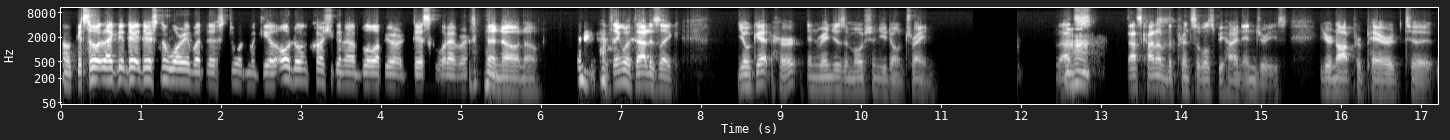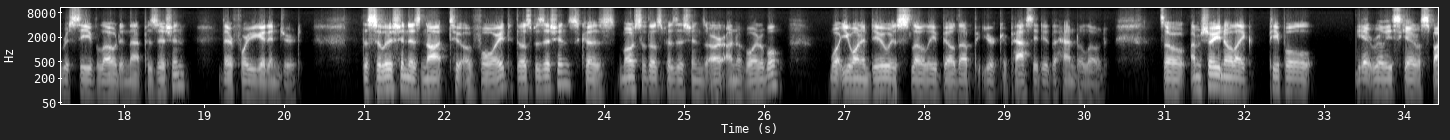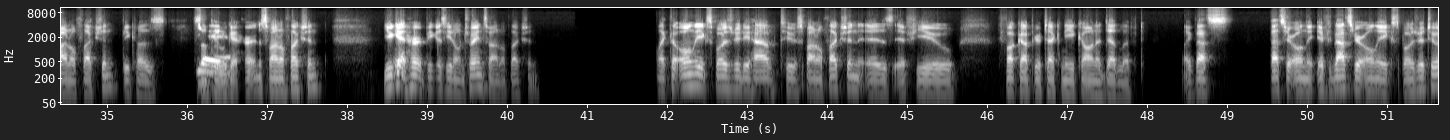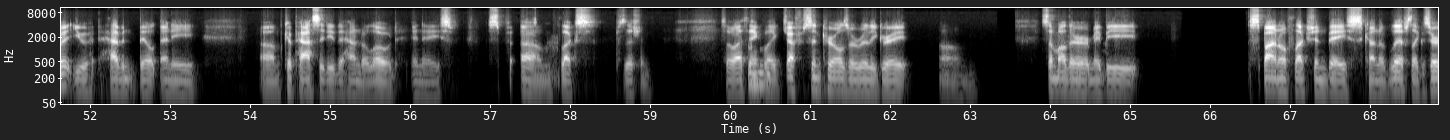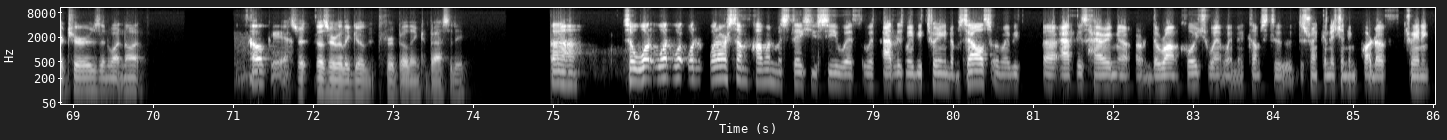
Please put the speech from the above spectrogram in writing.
Okay, so like there, there's no worry about the Stuart McGill. Oh, don't crush! You're gonna blow up your disc, whatever. no, no. The thing with that is like you'll get hurt in ranges of motion you don't train. That's Mhm. that's kind of the principles behind injuries. You're not prepared to receive load in that position, therefore you get injured. The solution is not to avoid those positions because most of those positions are unavoidable. What you want to do is slowly build up your capacity to handle load. So I'm sure you know like people get really scared of spinal flexion because some people get hurt in spinal flexion. You Yeah. get hurt because you don't train spinal flexion. Like the only exposure you have to spinal flexion is if you fuck up your technique on a deadlift. Like that's that's your only if that's your only exposure to it, you haven't built any um, capacity to handle load in a sp- um, flex position. So I think Mhm. like Jefferson curls are really great. Um, some other maybe spinal flexion based kind of lifts like Zerchers and whatnot. Okay. Those are, those are really good for building capacity. Uh, so what, what what what what are some common mistakes you see with with athletes maybe training themselves or maybe uh, athletes hiring a, or the wrong coach when when it comes to the strength conditioning part of training?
